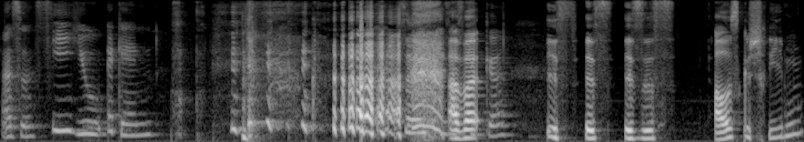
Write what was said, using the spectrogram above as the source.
also See You Again. so ist Aber- Sticker. Ist, ist, ist es ausgeschrieben?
